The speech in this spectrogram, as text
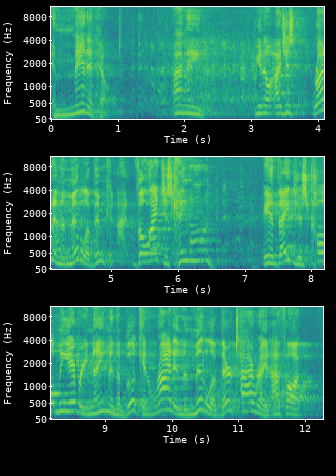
And man, it helped. I mean, you know, I just, right in the middle of them, I, the light just came on. And they just called me every name in the book. And right in the middle of their tirade, I thought,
